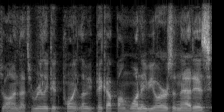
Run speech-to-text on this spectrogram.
John, that's a really good point. Let me pick up on one of yours, and that is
